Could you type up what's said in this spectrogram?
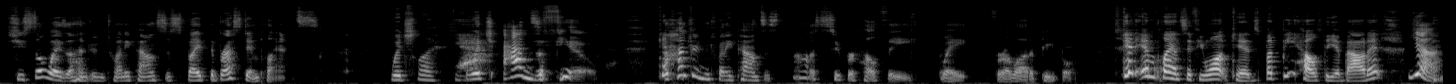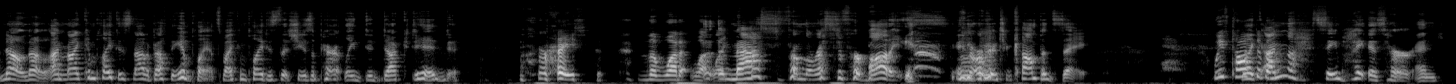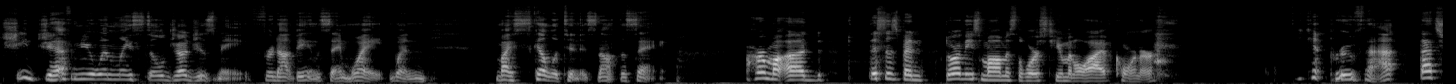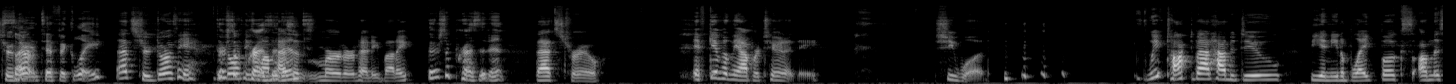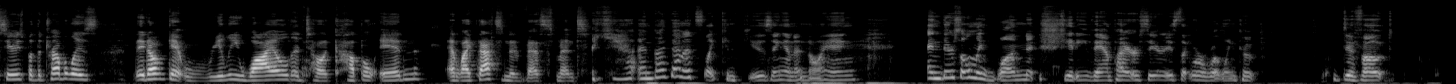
She still weighs 120 pounds despite the breast implants, which, like, yeah. which adds a few. Get- 120 pounds is not a super healthy weight for a lot of people. Get implants if you want kids, but be healthy about it. Yeah, no, no. I, my complaint is not about the implants. My complaint is that she has apparently deducted right. The what, what, the like, mass from the rest of her body in Mhm. order to compensate. we've talked like about. I'm the same height as her, and she genuinely still judges me for not being the same weight when my skeleton is not the same. Her mo- uh, this has been Dorothy's mom is the worst human alive corner. You can't prove that That's true. There, scientifically. that's true. Dorothy There's a Dorothy's mom president. hasn't murdered anybody. There's a president. That's true. If given the opportunity, she would. We've talked about how to do the Anita Blake books on this series, but the trouble is they don't get really wild until a couple in, and like that's an investment. Yeah, and by then it's like confusing and annoying. And there's only one shitty vampire series that we're willing to devote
